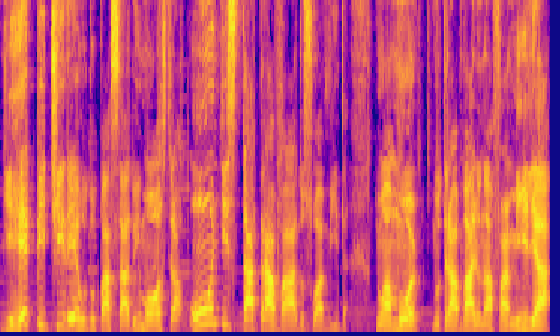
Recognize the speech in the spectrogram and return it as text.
de repetir erro do passado e mostra onde está travado sua vida. No amor, no trabalho, na família.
